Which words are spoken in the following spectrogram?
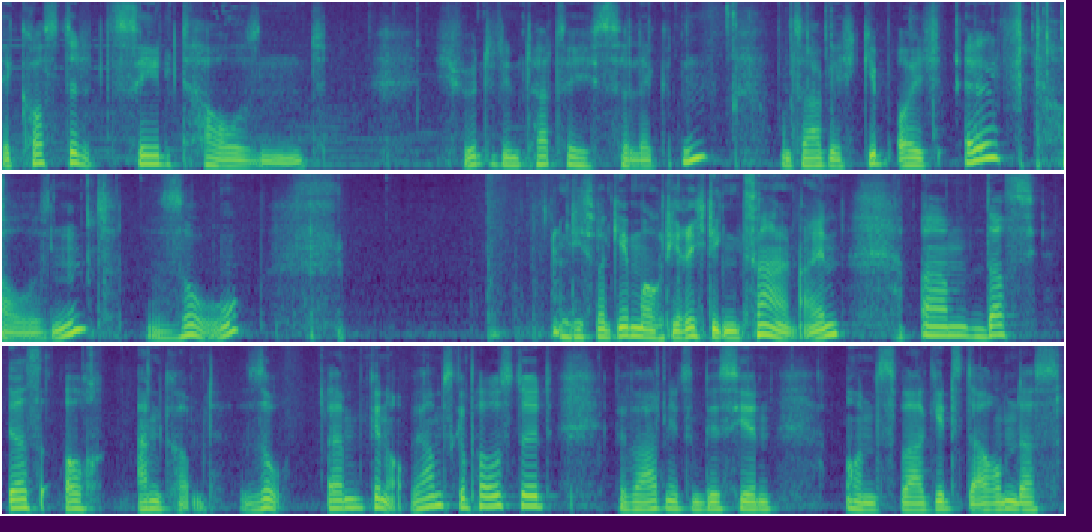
Der kostet 10.000. Ich würde den tatsächlich selecten und sage, ich gebe euch 11.000. So. Und diesmal geben wir auch die richtigen Zahlen ein, ähm, dass das auch ankommt. So, ähm, genau, wir haben es gepostet. Wir warten jetzt ein bisschen. Und zwar geht es darum, dass,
